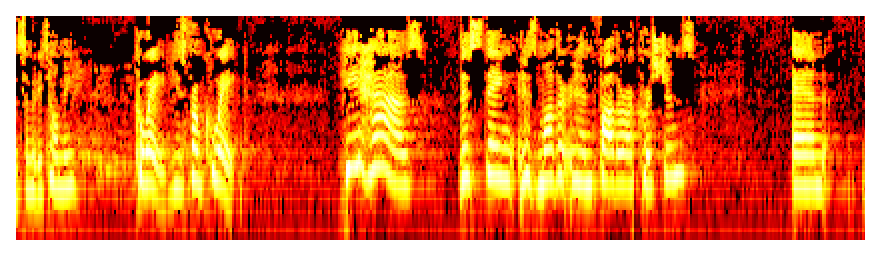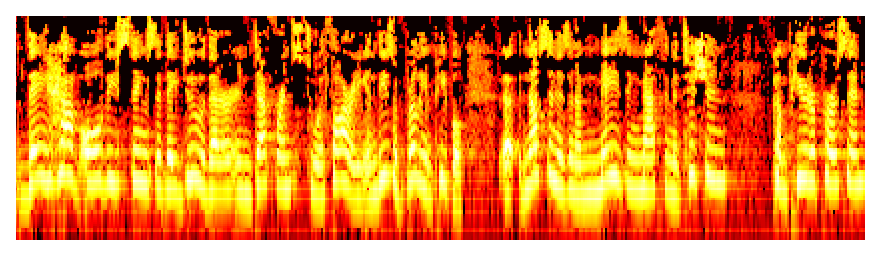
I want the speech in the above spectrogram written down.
Can somebody tell me? Kuwait. He's from Kuwait. He has this thing, his mother and father are Christians, and they have all these things that they do that are in deference to authority. And these are brilliant people. Uh, Nelson is an amazing mathematician, computer person,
